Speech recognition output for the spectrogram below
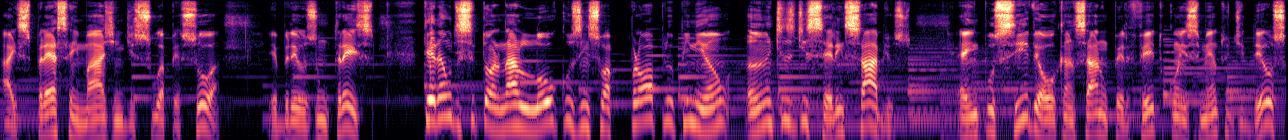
a expressa imagem de sua pessoa, Hebreus 1:3, terão de se tornar loucos em sua própria opinião antes de serem sábios. É impossível alcançar um perfeito conhecimento de Deus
